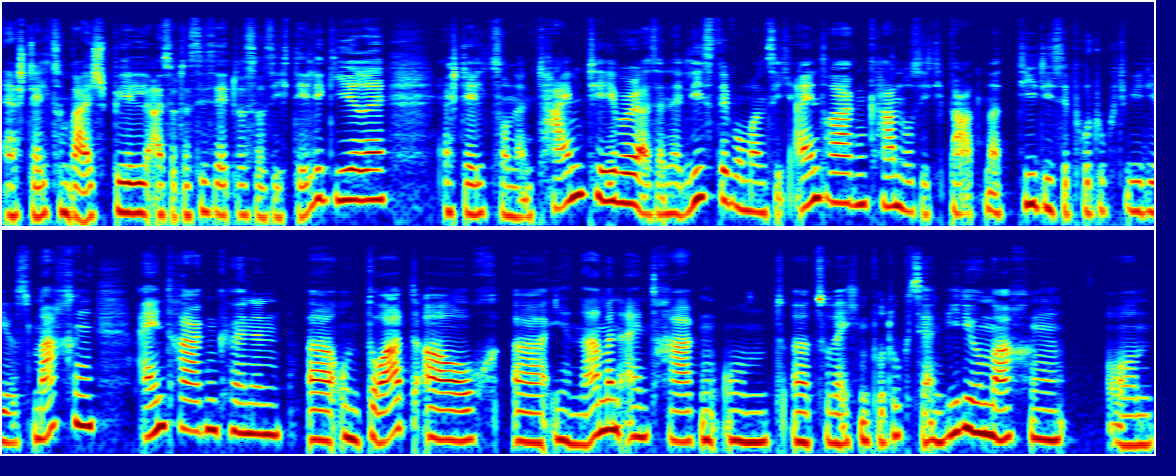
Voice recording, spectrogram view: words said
er stellt zum Beispiel, also das ist etwas, was ich delegiere, er stellt so einen Timetable, also eine Liste, wo man sich eintragen kann, wo sich die Partner, die diese Produktvideos machen, eintragen können äh, und dort auch äh, ihren Namen eintragen und äh, zu welchem Produkt sie ein Video machen. Und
